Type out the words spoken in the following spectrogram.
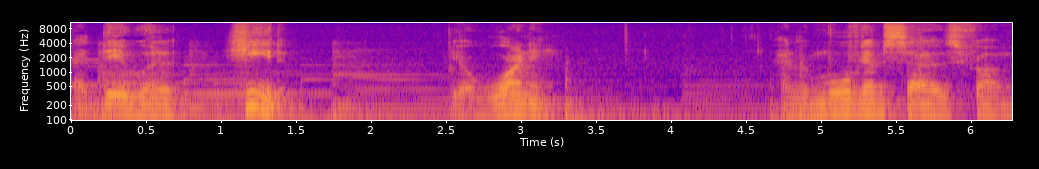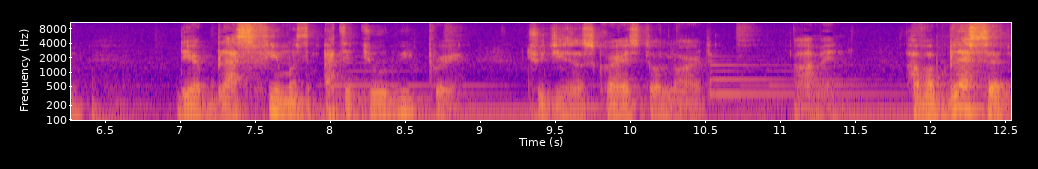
that they will heed your warning and remove themselves from their blasphemous attitude, we pray. Through Jesus Christ, our Lord. Amen. Have a blessed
